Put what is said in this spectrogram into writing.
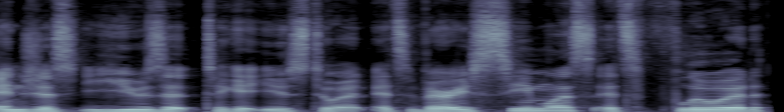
and just use it to get used to it. It's very seamless, it's fluid.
